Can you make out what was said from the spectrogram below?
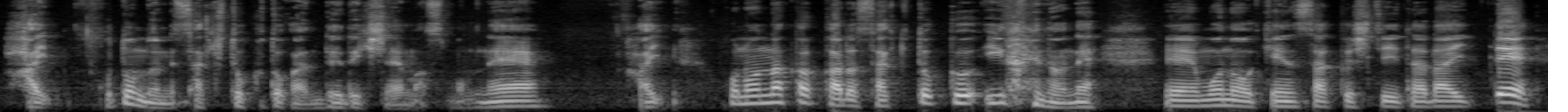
はい。ほとんどね、先得とか出てきちゃいますもんね。はい。この中から先得以外のね、えー、ものを検索していただいて、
